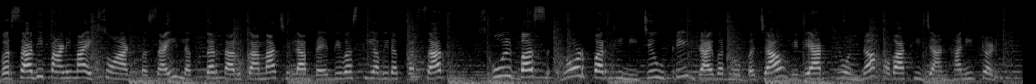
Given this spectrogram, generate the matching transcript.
વરસાદી પાણીમાં એકસો આઠ ફસાઈ. લખતર તાલુકામાં છેલ્લા બે દિવસથી અવિરત વરસાદ. સ્કૂલ બસ રોડ પરથી નીચે ઉતરી. ડ્રાઈવરનો બચાવ. વિદ્યાર્થીઓ ન હોવાથી જાનહાની ટળી.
